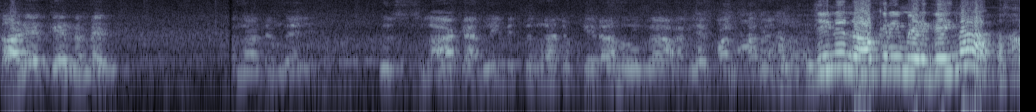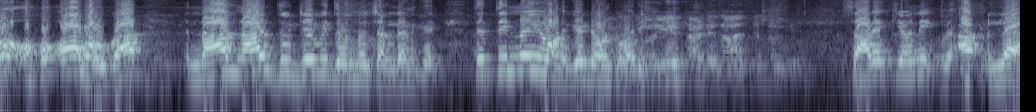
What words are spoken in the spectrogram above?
कार्य के निमित्त ਕਰਨਾ ਚਾਹੁੰਦੇ ਜੀ ਕੋਈ ਸਲਾਹ ਕਰ ਲਈ ਵੀ ਤਿੰਨਾਂ ਚੋਂ ਕਿਹੜਾ ਹੋਊਗਾ ਅਗਲੇ 5 ਸਾਲਾਂ ਚ ਜਿਹਨੂੰ ਨੌਕਰੀ ਮਿਲ ਗਈ ਨਾ ਉਹ ਉਹ ਹੋਊਗਾ ਨਾਲ ਨਾਲ ਦੂਜੇ ਵੀ ਦੋਨੋਂ ਚੱਲਣਗੇ ਤੇ ਤਿੰਨੋਂ ਹੀ ਹੋਣਗੇ ਡੋਂਟ ਉਹ ਵਰੀ ਇਹ ਤੁਹਾਡੇ ਨਾਲ ਚੱਲਣਗੇ ਸਾਰੇ ਕਿਉਂ ਨਹੀਂ ਆ, ਲੈ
